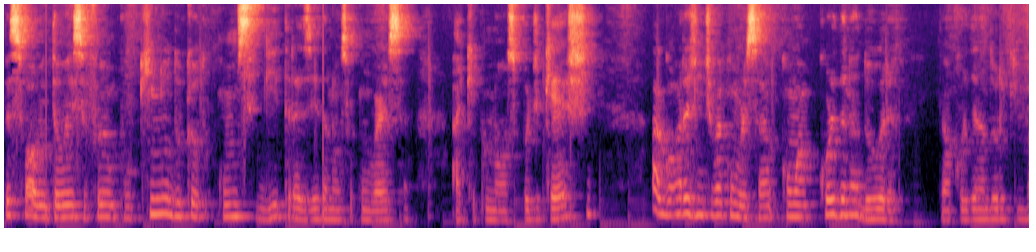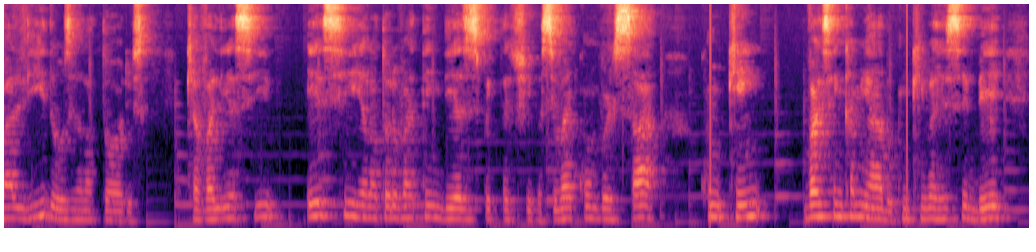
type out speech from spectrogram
Pessoal, então esse foi um pouquinho do que eu consegui trazer da nossa conversa aqui para o nosso podcast. Agora a gente vai conversar com a coordenadora, então a coordenadora que valida os relatórios, que avalia se esse relatório vai atender às expectativas, se vai conversar com quem vai ser encaminhado, com quem vai receber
